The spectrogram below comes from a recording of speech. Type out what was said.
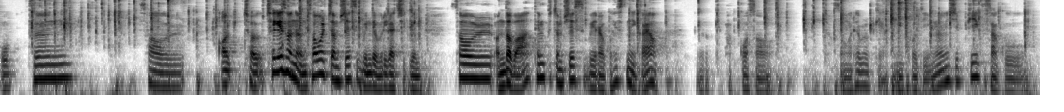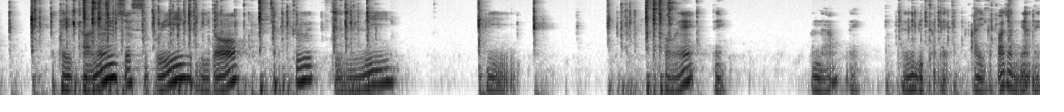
open 서울 어, 저 책에서는 서울.csv인데 우리가 지금 서울 언더바 temp.csv라고 했으니까요. 이렇게 바꿔서 작성을 해볼게요. 인코딩은 cp949 데이터는 csv 리더 f 리더에 네 맞나요? 네 델리미터 네 아이가 빠졌네요. 네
